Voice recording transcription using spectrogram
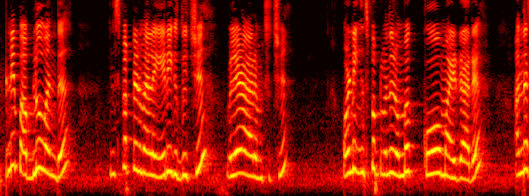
உடனே பப்ளு வந்து இன்ஸ்பெக்டர் மேலே ஏறி குதிச்சு விளையாட ஆரம்பிச்சிச்சு. உடனே இன்ஸ்பெக்டர் வந்து ரொம்ப கோவமாயிடுறாரு. அந்த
